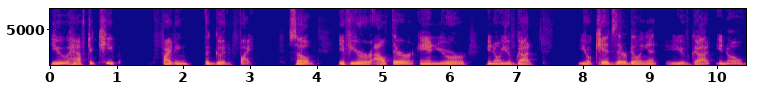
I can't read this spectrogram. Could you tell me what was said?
you have to keep fighting the good fight so if you're out there and you're you know you've got your kids that are doing it you've got you know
